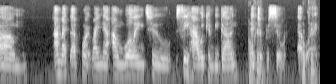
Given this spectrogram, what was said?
um, I'm at that point right now. I'm willing to see how it can be done and to pursue it that Okay. way.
